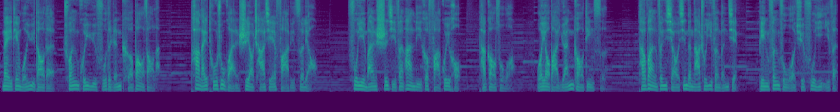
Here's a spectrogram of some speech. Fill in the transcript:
那天我遇到的穿灰狱服的人可暴躁了。他来图书馆是要查些法律资料。复印完十几份案例和法规后，他告诉我，我要把原告定死。他万分小心地拿出一份文件，并吩咐我去复印一份。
